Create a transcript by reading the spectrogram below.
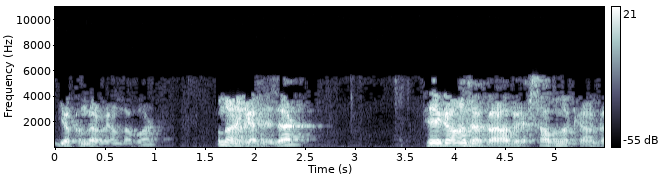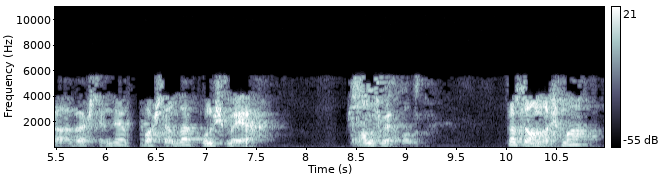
yakınlar yanda var. Bunlara geldiler. Peygamberimizle beraber, hesabına beraber şimdi başladılar konuşmaya. Anlaşma yapalım. Nasıl anlaşma?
